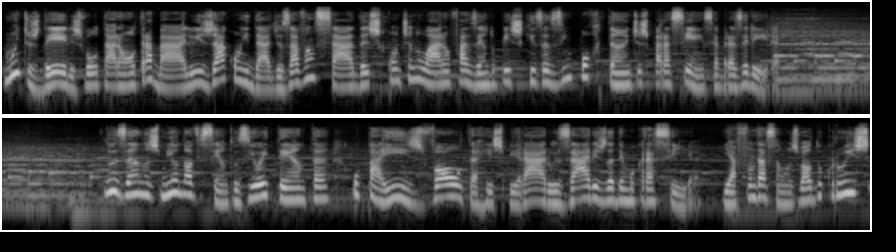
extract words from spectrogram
Muitos deles voltaram ao trabalho e, já com idades avançadas, continuaram fazendo pesquisas importantes para a ciência brasileira. Nos anos 1980, o país volta a respirar os ares da democracia e a Fundação Oswaldo Cruz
